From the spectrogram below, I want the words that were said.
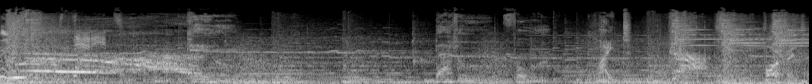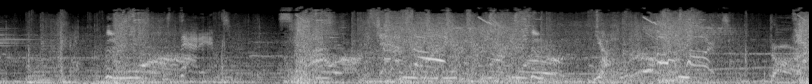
It! KO. Battle 4. Fight! Forfeit! That it! Genocide! Yeah! Fall apart! Die!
